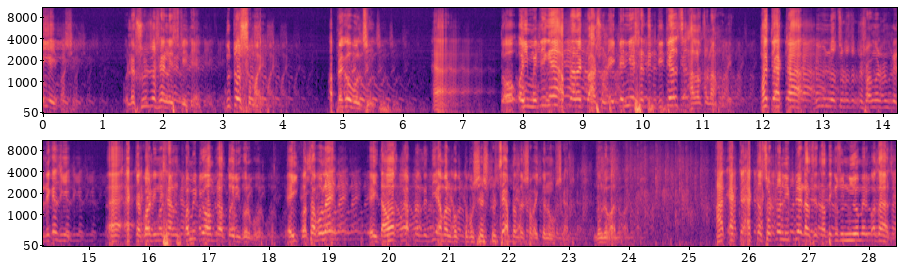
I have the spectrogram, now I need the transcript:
এই এই পাশে। ওটা সূর্য সেন স্ট্রিটে দুটোর সময়। আপনাকেও বলছি। হ্যাঁ তো ওই মিটিং এ আপনারা একটু আসুন। এইটা নিয়ে সেদিন ডিটেলস আলোচনা হবে। হয়তো একটা বিভিন্ন ছোট ছোট সংগঠনকে রেখেছি একটা কোঅর্ডিনেশন কমিটিও আমরা তৈরি করব। এই কথা বলে এই দাওয়াত আপনাদের দিয়ে আমার বক্তব্য শেষ করছি। আপনাদের সবাইকে নমস্কার। ধন্যবাদ। আর একটা একটা ছোট্ট লিফলেট আছে, তাতে কিছু নিয়মের কথা আছে।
